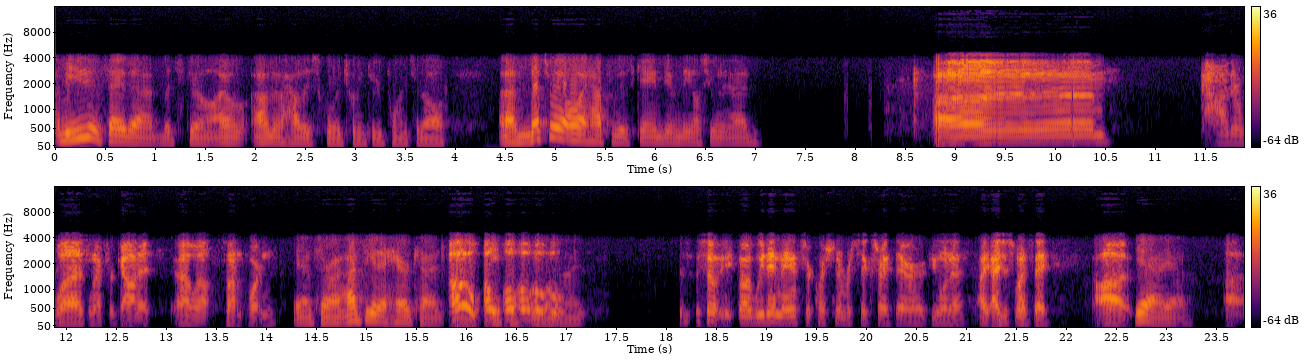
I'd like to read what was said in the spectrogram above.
I mean you can say that, but still, I don't, I don't know how they scored 23 points at all. Um, that's really all I have for this game. Do you have anything else you want to add? um, God, there was, and I forgot it. Oh well, it's not important. Yeah, it's all right. I have to get a haircut. Oh, at oh, oh, oh, oh, oh. So uh, we didn't answer question number six right there. If you want to, I, I just want to say, uh, Yeah, yeah. uh,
